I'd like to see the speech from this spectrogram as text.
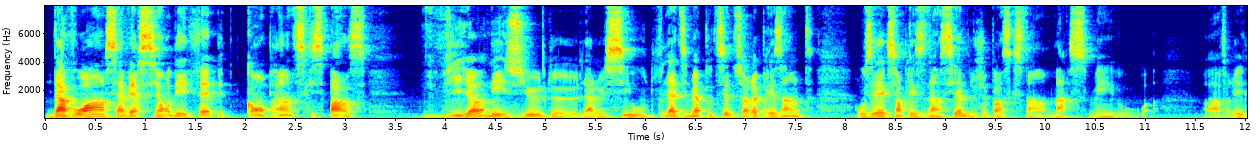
d'avoir sa version des faits, puis de comprendre ce qui se passe via les yeux de la Russie, où Vladimir Poutine se représente aux élections présidentielles, je pense que c'est en mars, mai ou avril,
